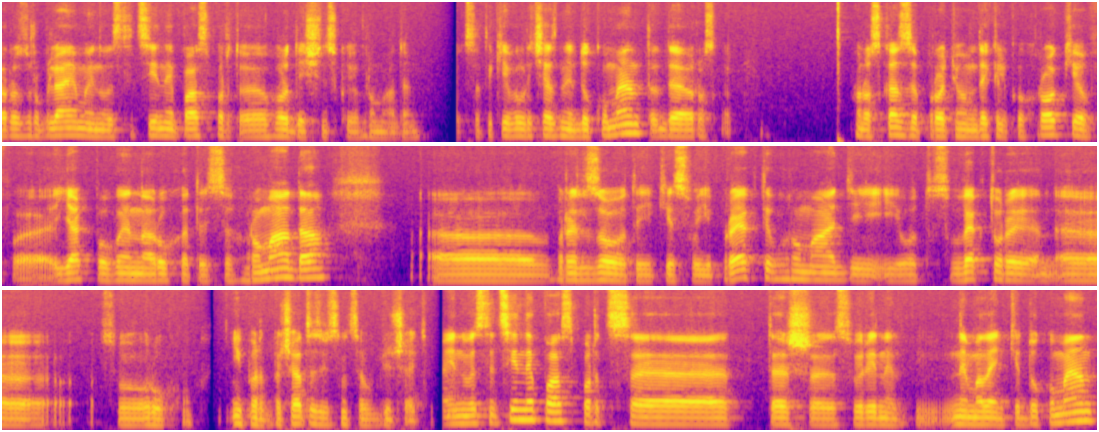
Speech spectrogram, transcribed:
розробляємо інвестиційний паспорт Городищенської громади. Це такий величезний документ, де розказує протягом декількох років, е, як повинна рухатися громада, е, реалізовувати які свої проекти в громаді, і от вектори е, свого руху. І передбачати, звісно, це в бюджеті. Інвестиційний паспорт це теж своєрідний немаленький документ,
